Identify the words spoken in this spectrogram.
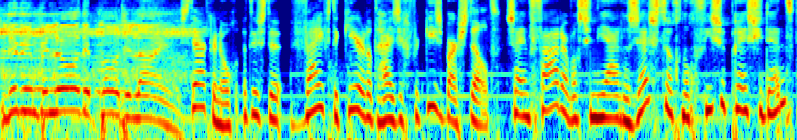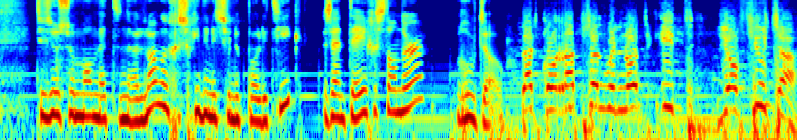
living below the poverty line. Sterker nog, het is de vijfde keer dat hij zich verkiesbaar stelt. Zijn vader was in de jaren 60 nog vicepresident. Het is dus een man met een lange geschiedenis in de politiek. Zijn tegenstander, Ruto. That corruption will not eat your future.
